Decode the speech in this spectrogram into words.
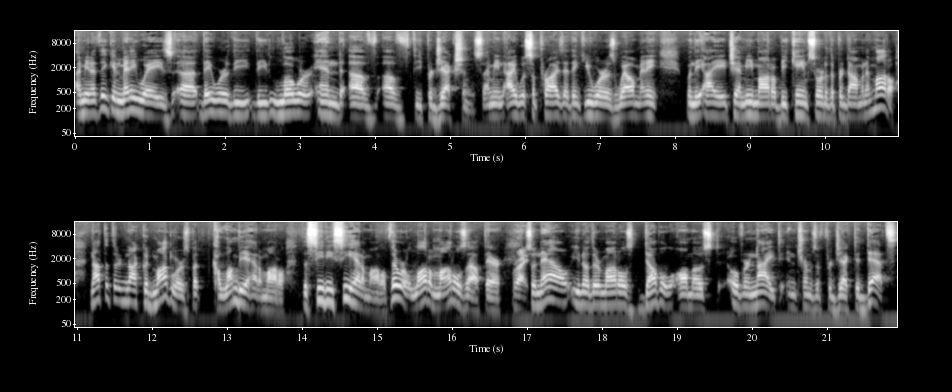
I mean, I think in many ways uh, they were the, the lower end of, of the projections. I mean, I was surprised, I think you were as well, many, when the IHME model became sort of the predominant model. Not that they're not good modelers, but Columbia had a model, the CDC had a model. There were a lot of models out there. Right. So now, you know, their models double almost overnight in terms of projected deaths.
